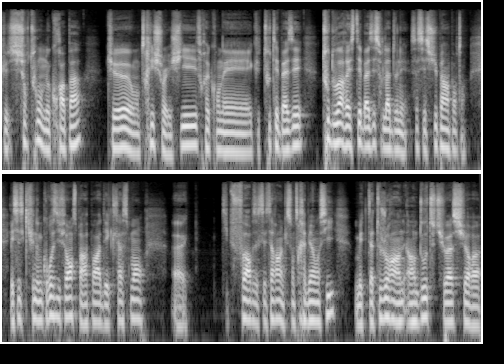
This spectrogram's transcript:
que surtout on ne croit pas que on triche sur les chiffres, qu'on est, que tout est basé, tout doit rester basé sur de la donnée. Ça, c'est super important. Et c'est ce qui fait une grosse différence par rapport à des classements euh, type Forbes, etc., hein, qui sont très bien aussi, mais tu as toujours un, un doute, tu vois, sur euh,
